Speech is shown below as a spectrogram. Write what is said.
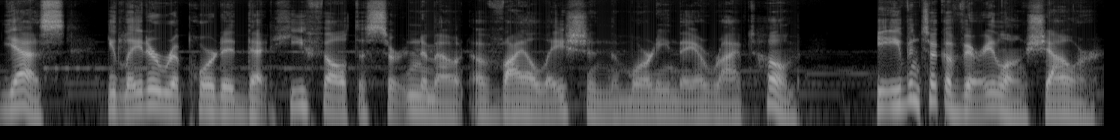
yes, he later reported that he felt a certain amount of violation the morning they arrived home. He even took a very long shower,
